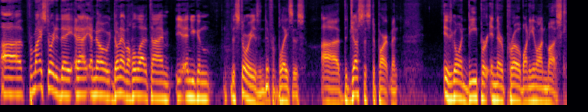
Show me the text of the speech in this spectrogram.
Uh, for my story today, and I, I know don't have a whole lot of time, and you can. The story is in different places. Uh, the Justice Department is going deeper in their probe on Elon Musk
